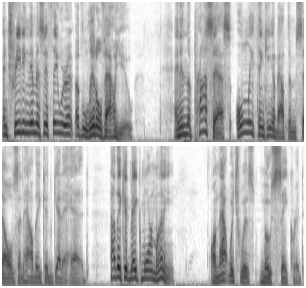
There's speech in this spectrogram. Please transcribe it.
and treating them as if they were of little value, and in the process only thinking about themselves and how they could get ahead, how they could make more money on that which was most sacred.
